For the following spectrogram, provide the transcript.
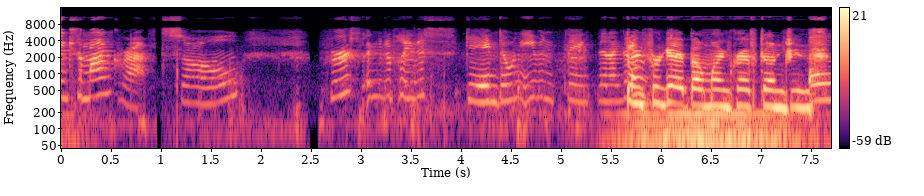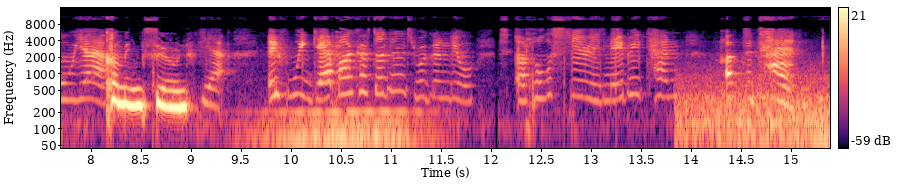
playing some Minecraft. So, first I'm going to play this game. Don't even think that I'm going to... Don't forget about Minecraft Dungeons. Oh, yeah. Coming soon. Yeah. If we get Minecraft Dungeons, we're going to do a whole series. Maybe 10, up to 10.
